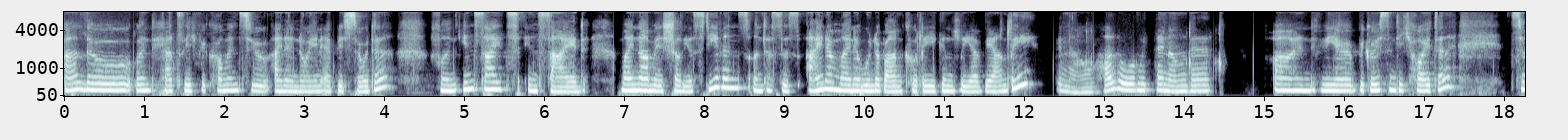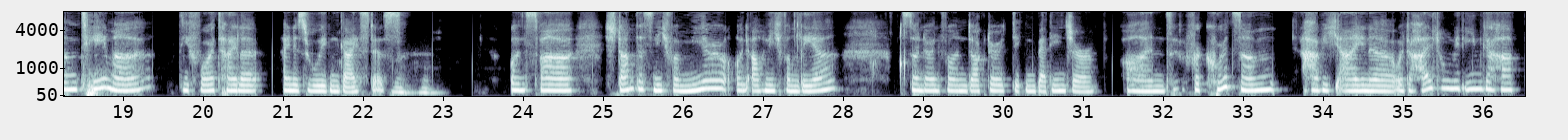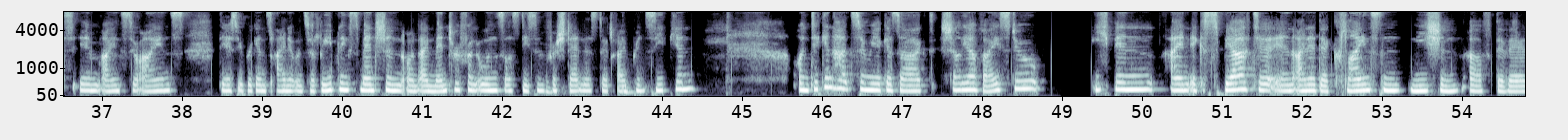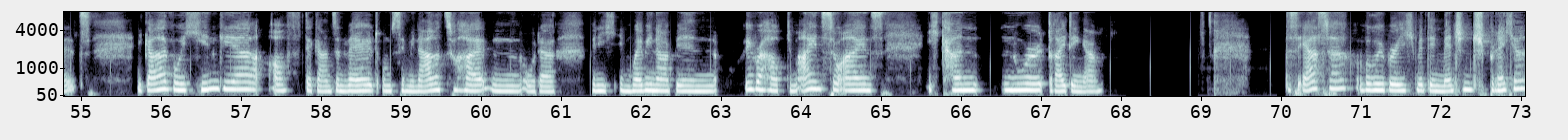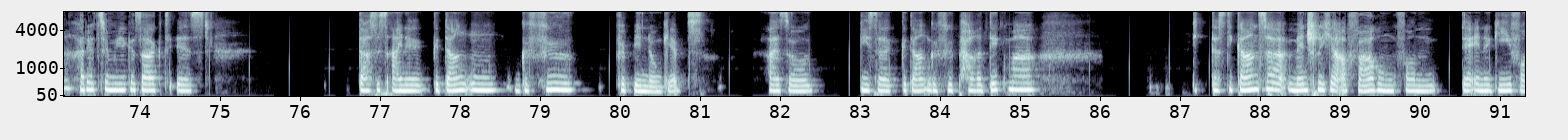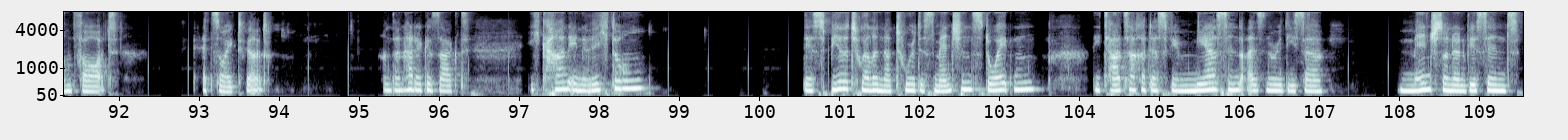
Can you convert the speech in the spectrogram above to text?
Hallo und herzlich willkommen zu einer neuen Episode von Insights Inside. Mein Name ist Shalia Stevens und das ist einer meiner wunderbaren Kollegen Lea Wernli. Genau, hallo miteinander. Und wir begrüßen dich heute zum Thema die Vorteile eines ruhigen Geistes. Mhm. Und zwar stammt es nicht von mir und auch nicht von Lea, sondern von Dr. Dicken Bettinger. Und vor kurzem habe ich eine Unterhaltung mit ihm gehabt im 1 zu 1. Der ist übrigens einer unserer Lieblingsmenschen und ein Mentor von uns aus diesem Verständnis der drei Prinzipien. Und Dicken hat zu mir gesagt, Shalia, weißt du, ich bin ein Experte in einer der kleinsten Nischen auf der Welt egal wo ich hingehe auf der ganzen Welt, um Seminare zu halten oder wenn ich im Webinar bin, überhaupt im Eins zu eins, ich kann nur drei Dinge. Das erste, worüber ich mit den Menschen spreche, hat er zu mir gesagt, ist, dass es eine Gedankengefühl-Verbindung gibt. Also dieser Gedankengefühl-Paradigma dass die ganze menschliche Erfahrung von der Energie von Thought erzeugt wird. Und dann hat er gesagt, ich kann in Richtung der spirituellen Natur des Menschen deuten, die Tatsache, dass wir mehr sind als nur dieser Mensch, sondern wir sind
